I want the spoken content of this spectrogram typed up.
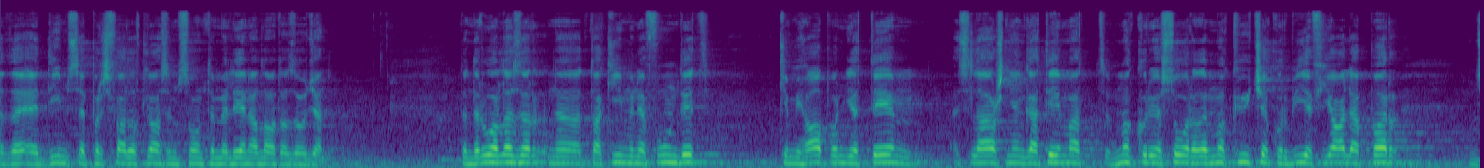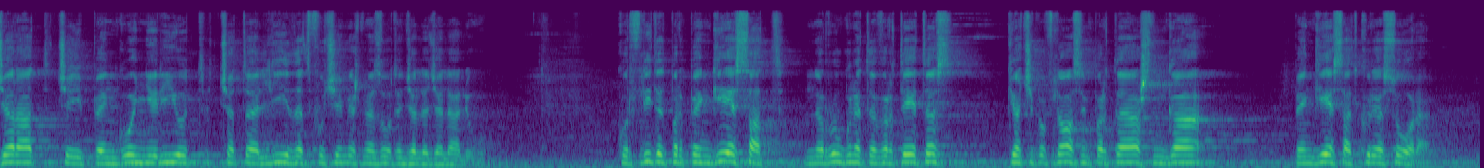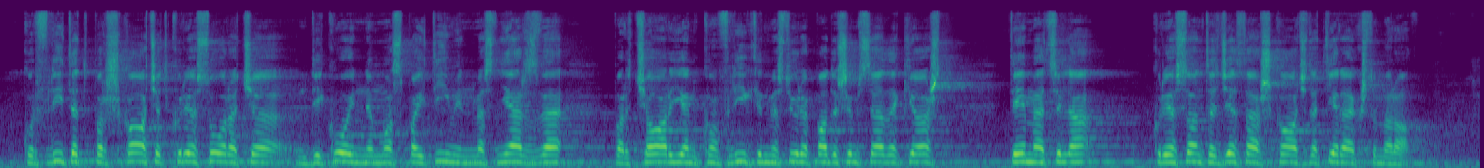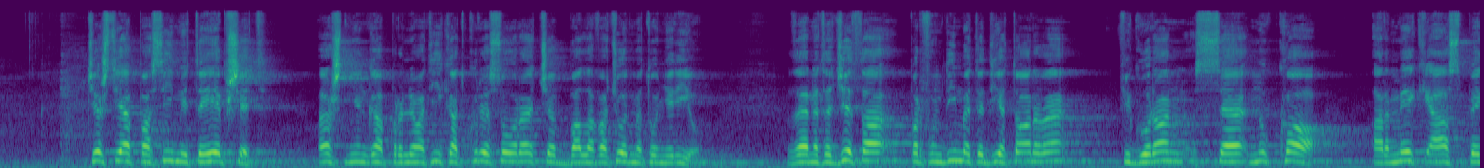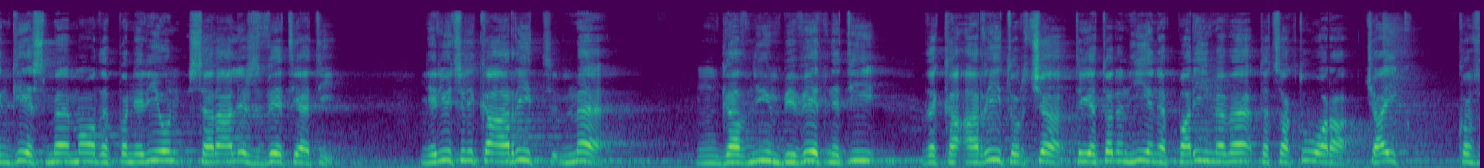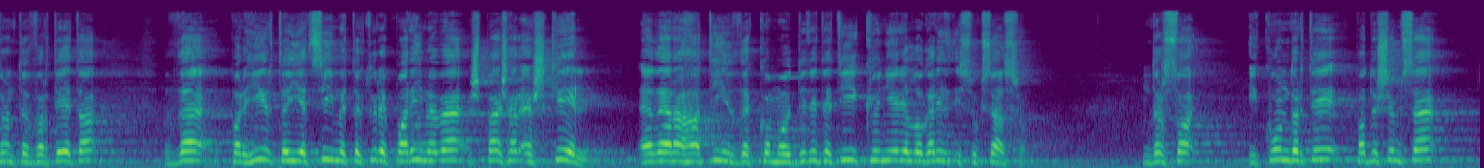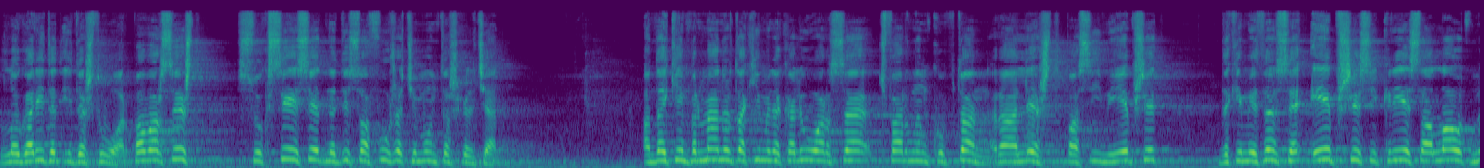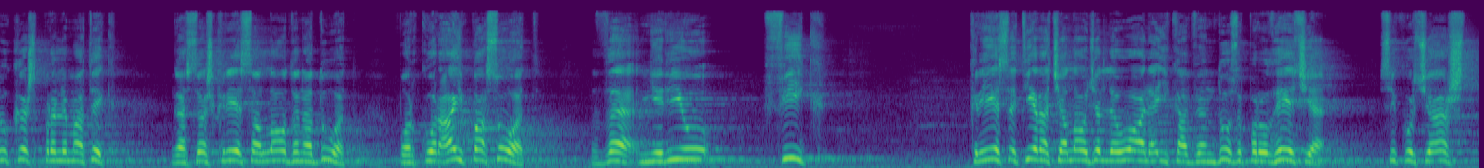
edhe e dimë se për çfarë do të flasim sonte me lejen e Allahut Azza wa Jall. Të nderuar vëllezër, në takimin e fundit kemi hapur një temë e cila është një nga temat më kryesore dhe më kyçe kur bie fjala për gjërat që i pengojnë njeriun që të lidhet fuqimisht me Zotin xhalla xhalalu. Kur flitet për pengesat në rrugën e të vërtetës, kjo që po flasim për të është nga pengesat kryesore. Kur flitet për shkaqet kryesore që ndikojnë në mospajtimin mes njerëzve, për qarjen, konfliktin mes tyre, padyshim se edhe kjo është tema e cila kryeson të gjitha shkaqet e tjera e kështu me radhë. Çështja e pasimit të epshit është një nga problematikat kryesore që ballafaqohet me to njeriu. Dhe në të gjitha përfundimet e dietarëve figuron se nuk ka armik e as pengesë më e madhe për njeriun se realisht vetja e tij. Njeriu i cili ka arrit me ngadhnjy mbi veten e tij dhe ka arritur që të jeton nën hijen e parimeve të caktuara që ai Konsideron të vërteta dhe për hir të jetësimit të këtyre parimeve shpeshherë e shkel edhe rahatinë dhe komoditetin e tij, ky njeri llogaritet i suksesshëm. Ndërsa i kundërti padyshim se llogaritet i dështuar, pavarësisht suksesit në disa fusha që mund të shkëlqen. Andaj kemi përmendur takimin e kaluar se çfarë nënkupton realisht pasimi i epshit dhe kemi thënë se epshi si krijesë e Allahut nuk është problematik, ngase është krijesë e Allahut dhe na duhet, por kur ai pasohet dhe njeriu fik Krijesat e tjera që Allahu xhelle ue ala i ka vendosur për udhëheqje, sikur që është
